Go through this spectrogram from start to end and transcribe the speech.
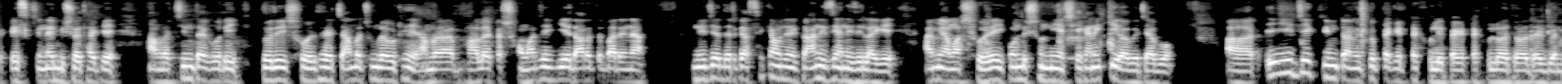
একটা স্ক্রিনের বিষয় থাকে, আমরা চিন্তা করি যদি শরীর থেকে চামড়া চুমড়া উঠে আমরা ভালো একটা সমাজে গিয়ে দাঁড়াতে পারি না, নিজেদের কাছে কেমন যেন একটু আনিজি আনিজি লাগে, আমি আমার শরীরে এই কন্ডিশন নিয়ে সেখানে কীভাবে যাব? আর এই যে ক্রিমটা আমি একটু প্যাকেটটা খুলি প্যাকেটটা খুলে হয়তো দেখবেন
